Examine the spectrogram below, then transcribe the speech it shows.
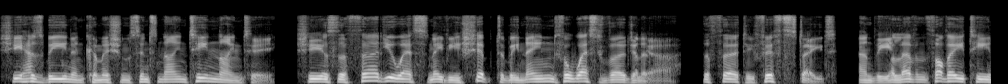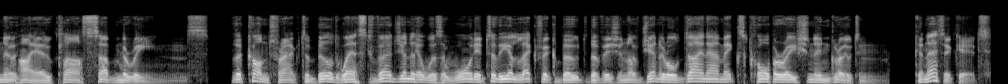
She has been in commission since 1990. She is the third US Navy ship to be named for West Virginia, the 35th state, and the 11th of 18 Ohio-class submarines. The contract to build West Virginia was awarded to the Electric Boat Division of General Dynamics Corporation in Groton, Connecticut,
